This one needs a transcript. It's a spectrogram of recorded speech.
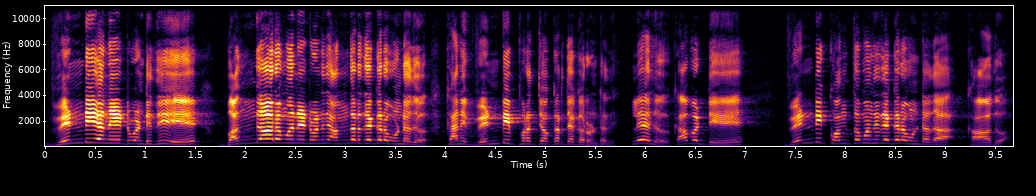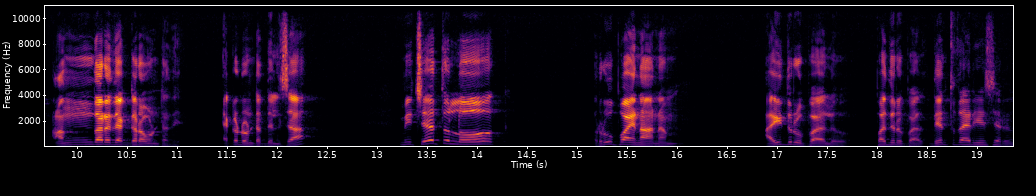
వెండి అనేటువంటిది బంగారం అనేటువంటిది అందరి దగ్గర ఉండదు. కానీ వెండి ప్రతి ఒక్కరి దగ్గర ఉంటుంది. లేదు కాబట్టి వెండి కొంతమంది దగ్గర ఉంటుందా? కాదు అందరి దగ్గర ఉంటుంది. ఎక్కడ ఉంటుంది తెలుసా? మీ చేతుల్లో రూపాయి నాణం ఐదు రూపాయలు పది రూపాయలు దేంతో తయారు చేశారు?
